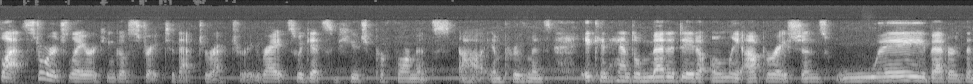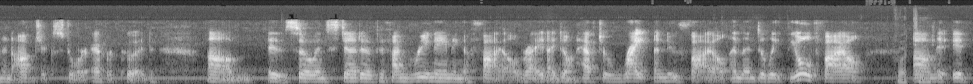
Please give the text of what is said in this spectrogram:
flat storage layer, it can go straight to that directory, right? So we get some huge performance uh, improvements. It can handle metadata only operations way better than an object store ever could. Um, so instead of if I'm renaming a file, right, I don't have to write a new file and then delete the old file. Gotcha. Um, it, it,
